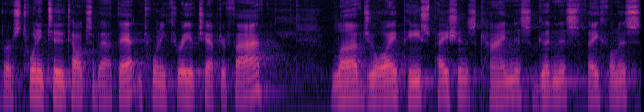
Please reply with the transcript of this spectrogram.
Verse 22 talks about that, and 23 of chapter 5 love, joy, peace, patience, kindness, goodness, faithfulness,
